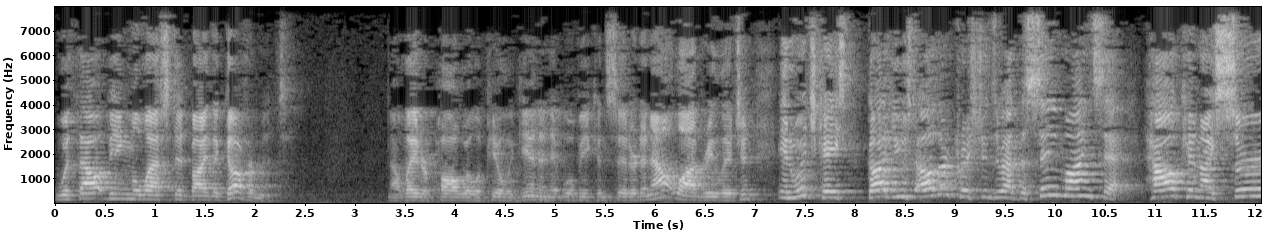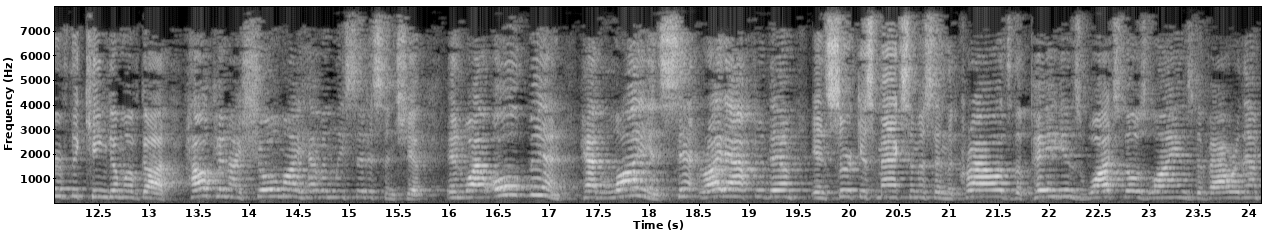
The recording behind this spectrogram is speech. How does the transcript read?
without being molested by the government. Now, later, Paul will appeal again, and it will be considered an outlawed religion, in which case, God used other Christians who had the same mindset. How can I serve the kingdom of God? How can I show my heavenly citizenship? And while old men had lions sent right after them in Circus Maximus, and the crowds, the pagans, watched those lions devour them,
